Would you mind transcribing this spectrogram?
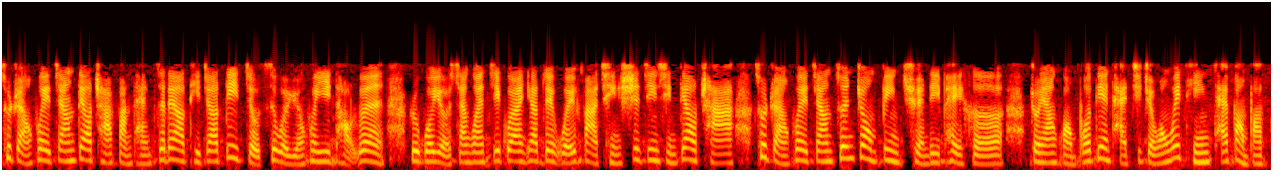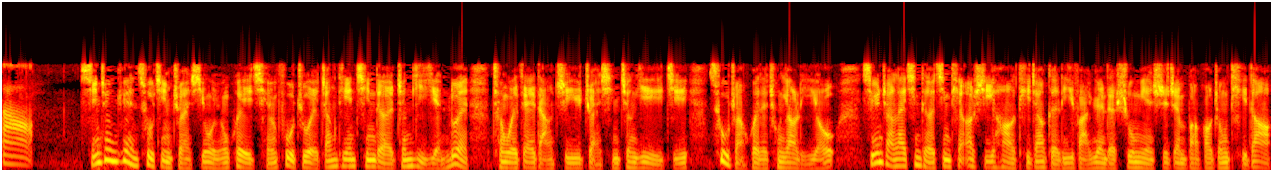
促转会将调查访谈资料提交第九次委员会议讨论。如果有相关机关要对违法情事进行调查，促转会将尊重并全力配合。中央广播电台记者王威婷采访报道。行政院促进转型委员会前副主委张天青的争议言论，成为在党质疑转型正义以及促转会的重要理由。行政长赖清德今天二十一号提交给立法院的书面施政报告中提到，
